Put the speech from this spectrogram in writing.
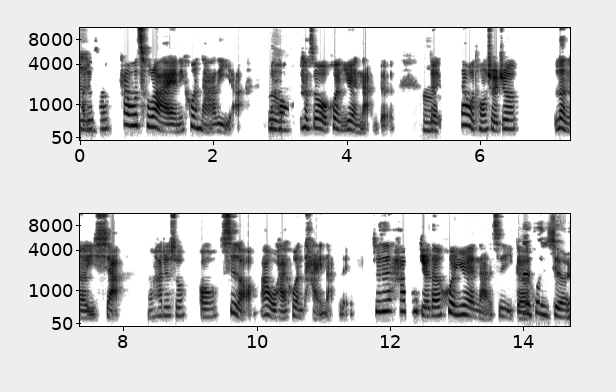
他就说、嗯、看不出来，你混哪里呀、啊？然后他说我混越南的。嗯、对，那我同学就愣了一下，然后他就说：“哦，是哦，那、啊、我还混台南嘞。”就是他不觉得混越南是一个是混血儿，对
